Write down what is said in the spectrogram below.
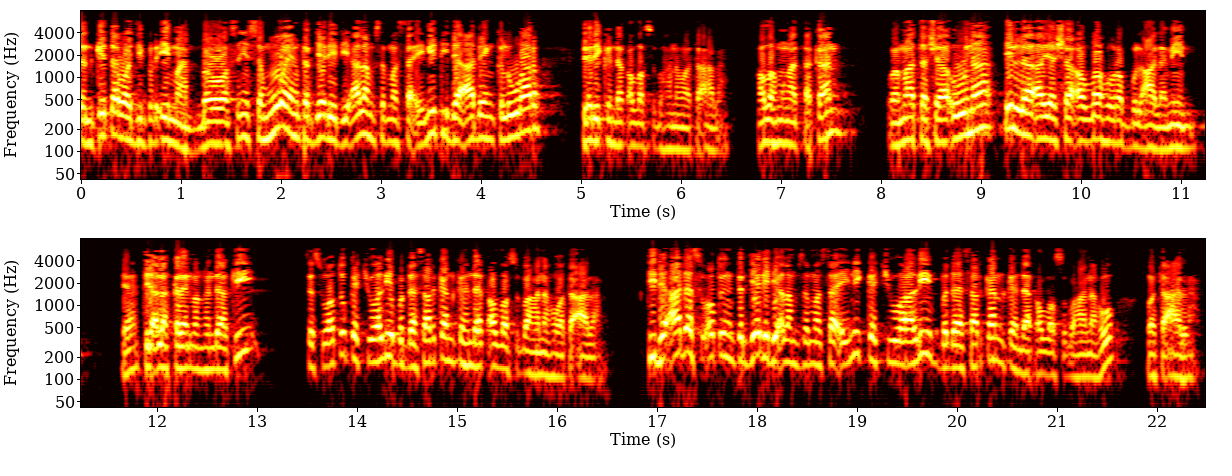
dan kita wajib beriman bahwasanya semua yang terjadi di alam semesta ini tidak ada yang keluar dari kehendak Allah Subhanahu wa taala. Allah mengatakan, "Wa ma tasyauna illa ayasha Allahu rabbul alamin." Ya, tidaklah kalian menghendaki sesuatu kecuali berdasarkan kehendak Allah Subhanahu wa taala. Tidak ada sesuatu yang terjadi di alam semesta ini kecuali berdasarkan kehendak Allah Subhanahu wa taala.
